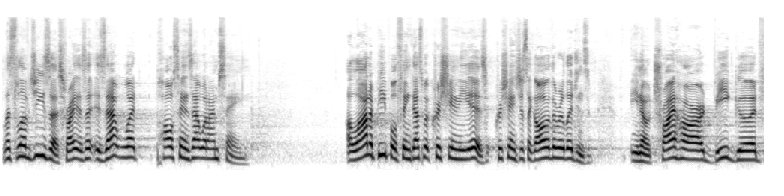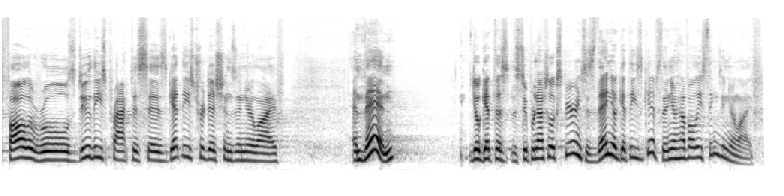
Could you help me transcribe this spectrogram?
Let's love Jesus, right? Is that, is that what Paul's saying? Is that what I'm saying? A lot of people think that's what Christianity is. Christianity is just like all other religions. You know, try hard, be good, follow the rules, do these practices, get these traditions in your life. And then you'll get this, the supernatural experiences. Then you'll get these gifts. Then you'll have all these things in your life.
